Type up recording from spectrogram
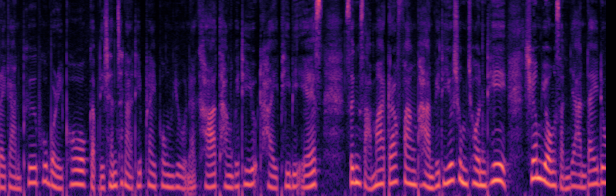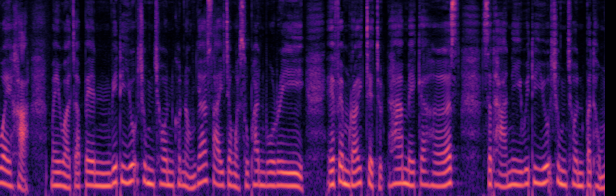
รายการเพื่อผู้บริโภคกับดิฉันชนาทิพไพรพงศ์อยู่นะคะ ทางวิทยุไทย PBS ซึ่งสามารถรับฟังผ่านวิทยุชุมชนที่เชื่อมโยงสัญญาณได้ด้วยค่ะ ไม่ว่าจะเป็นวิทยุชุมชนคนหนองย่าไซจังหวัดสุพรรณบุรี FM 107.5เมกะเฮิรตซ์สถานีวิทยุชุมชนปฐม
